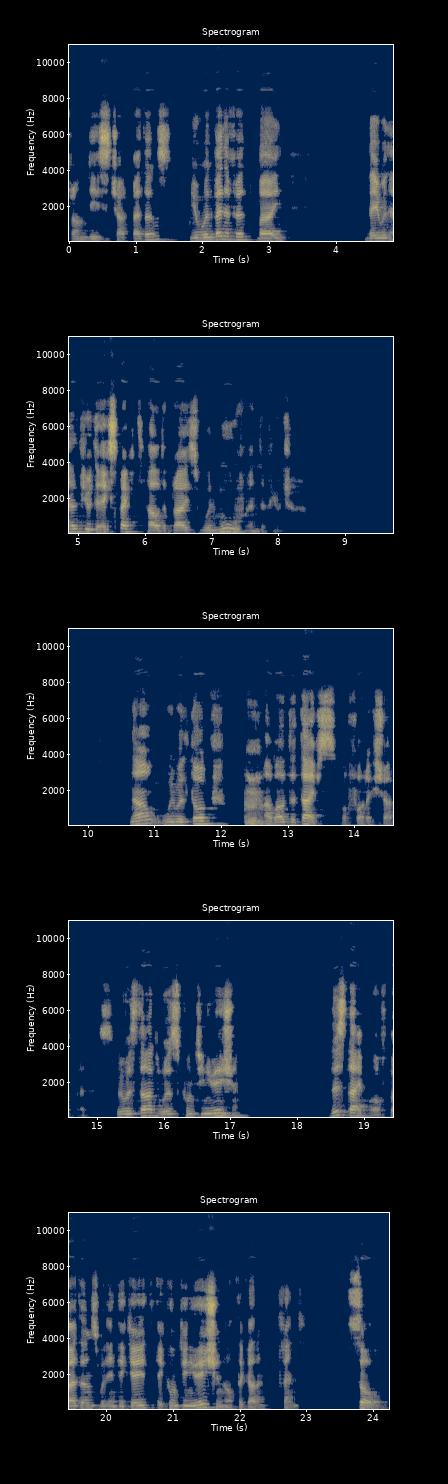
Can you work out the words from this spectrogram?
from these chart patterns? You will benefit by they will help you to expect how the price will move in the future. Now we will talk about the types of forex chart patterns. We will start with continuation. This type of patterns will indicate a continuation of the current trend. So,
